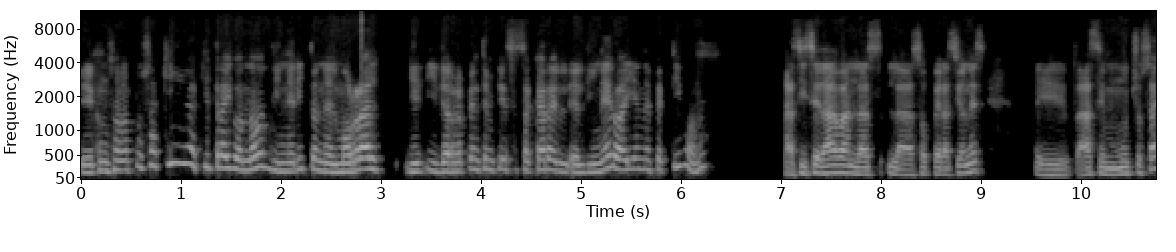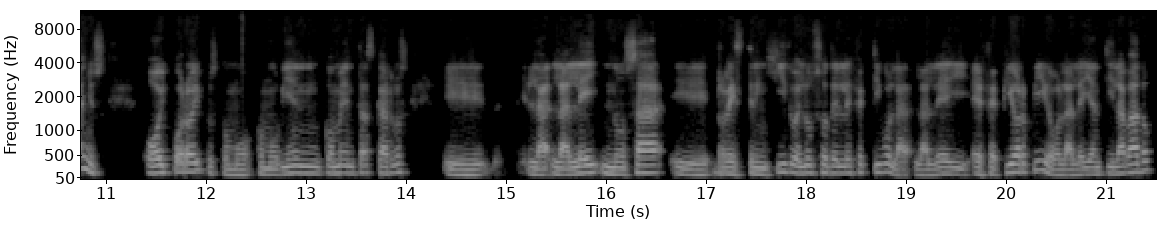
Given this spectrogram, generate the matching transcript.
eh, ¿cómo se llama? Pues aquí, aquí traigo, ¿no? Dinerito en el morral. Y, de repente empieza a sacar el, dinero ahí en efectivo, ¿no? Así se daban las, las operaciones eh, hace muchos años. Hoy por hoy, pues como, como bien comentas, Carlos, eh, la, ley nos ha eh, restringido el uso del efectivo, la, ley FPORPI o la ley antilavado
